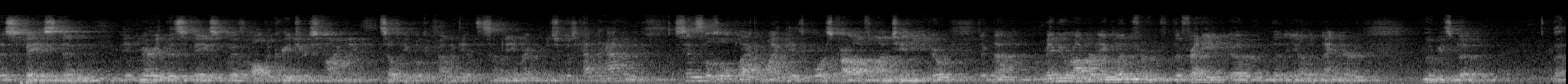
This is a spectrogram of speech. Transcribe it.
this face, then it married this face with all the creatures finally, so people could finally get some name recognition, which hadn't happened since those old black and white days. Boris Karloff, Lon Chaney, they're not, maybe Robert Englund from the Freddy, uh, the, you know, the Nightmare movies, but but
